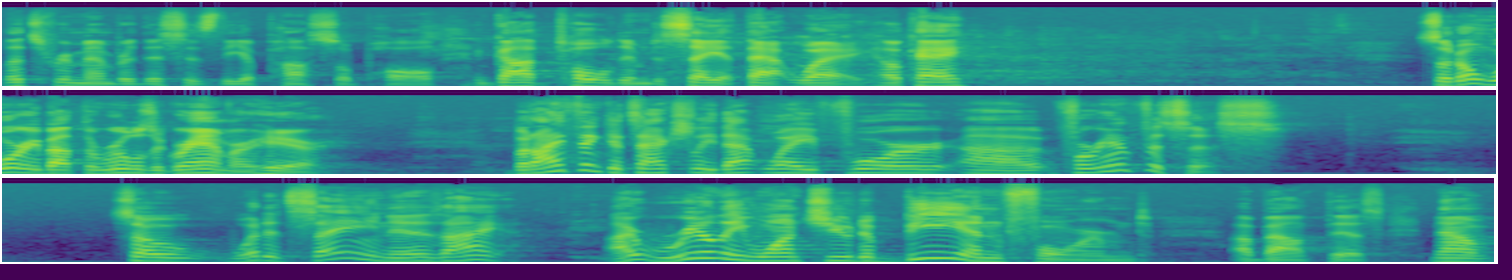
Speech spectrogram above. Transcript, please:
let's remember this is the Apostle Paul. God told him to say it that way, okay? So don't worry about the rules of grammar here. But I think it's actually that way for, uh, for emphasis. So what it's saying is, I, I really want you to be informed about this. Now,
